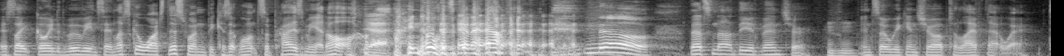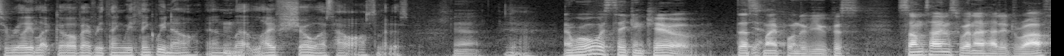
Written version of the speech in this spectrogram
It's like going to the movie and saying, let's go watch this one because it won't surprise me at all. Yeah. I know what's going to happen. no, that's not the adventure. Mm-hmm. And so we can show up to life that way to really let go of everything we think we know and Mm-hmm. let life show us how awesome it is. Yeah. Yeah. And we're always taken care of. That's Yeah. my point of view. Because sometimes when I had it rough,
